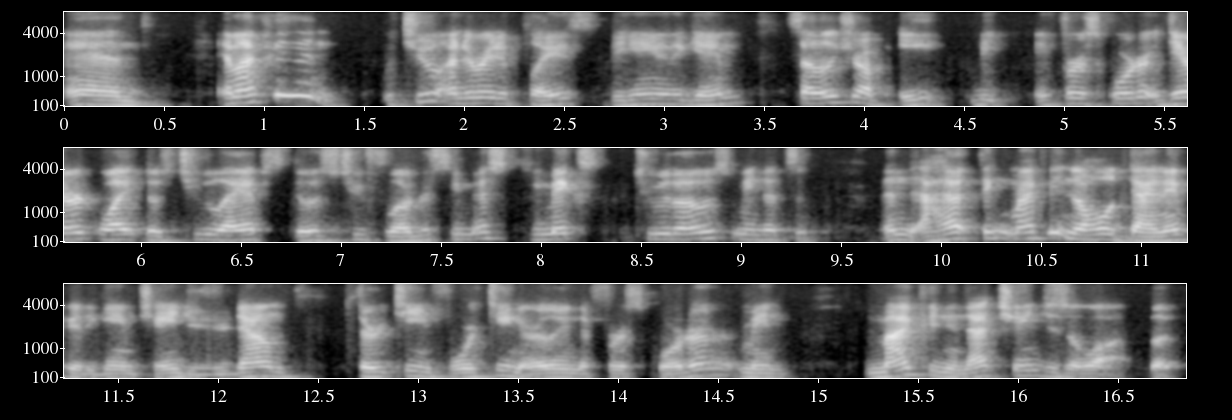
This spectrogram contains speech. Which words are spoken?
and in my opinion, two underrated plays beginning of the game. Celtics are up eight in first quarter. Derrick White, those two layups, those two floaters he missed, he makes two of those. I mean, that's and I think might be the whole dynamic of the game changes. You're down 13, 14 early in the first quarter. I mean, in my opinion, that changes a lot. But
